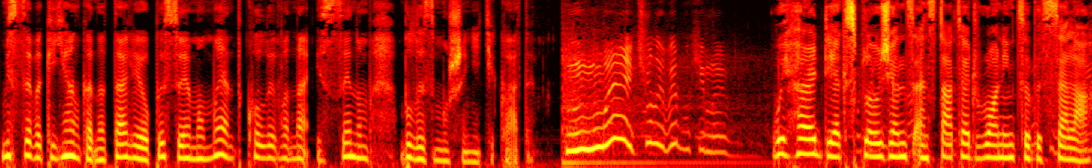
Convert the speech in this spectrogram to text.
Місцева киянка Наталія описує момент, коли вона із сином були змушені тікати. Ми чули вибухи. Ми We heard the explosions and started running to the cellar.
